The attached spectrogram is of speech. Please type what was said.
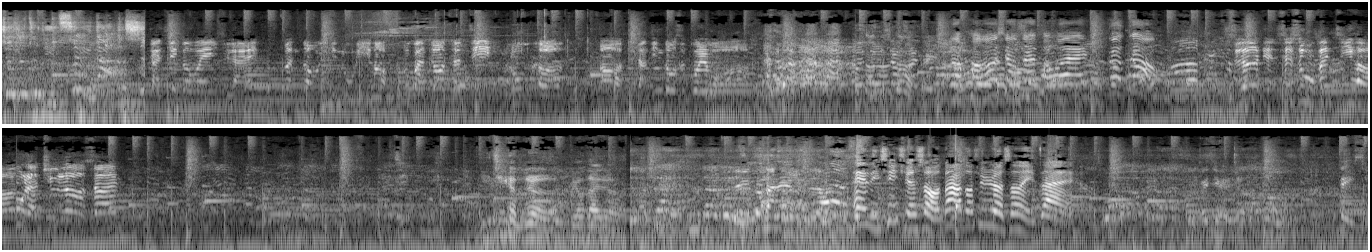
就是自己最大的事。感谢各位一起来奋斗，一起努力哈！不管最后成绩如何，啊，奖金都是归我。那跑到象山跑回来，Go Go！十二点四十五分集合，很热了，不用再热了。哎，李信选手，大家都去热身了，你在？我已经很热，内心。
